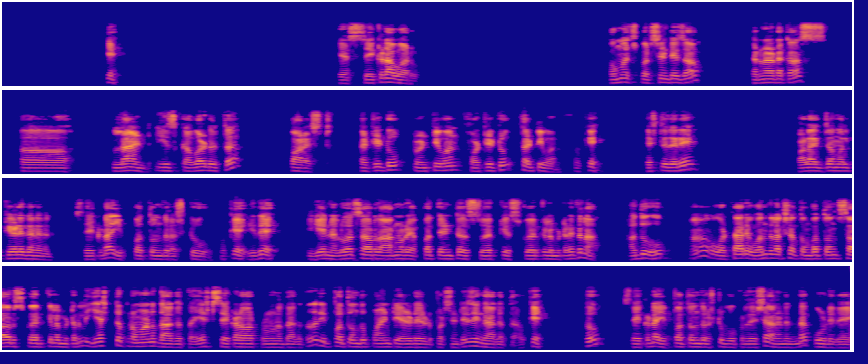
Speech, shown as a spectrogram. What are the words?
yes ಶೇಕಡಾವಾರು how much percentage of Karnataka's land is covered with forest thirty two twenty one forty two thirty one okay ಎಷ್ಟಿದೆ ರೀ? ಭಾಳ exam ಅಲ್ಲಿ ಕೇಳಿದ್ದಾನೆ ಶೇಕಡ ಇಪ್ಪತ್ತೊಂದರಷ್ಟು. Okay, ಇದೆ. ಈಗ ನಲವತ್ ಸಾವಿರದ ಆರ್ನೂರ ಎಪ್ಪತ್ತೆಂಟು ಸ್ಕ್ವೇರ್ ಸ್ಕ್ವೇರ್ ಕಿಲೋಮೀಟರ್ ಐತಲ್ಲ? ಅದು ಒಟ್ಟಾರೆ ಒಂದು ಲಕ್ಷ ತೊಂಬತ್ತೊಂದು ಸಾವಿರ ಸ್ಕ್ವೇರ್ ಕಿಲೋಮೀಟರ್ ಅಲ್ಲಿ ಎಷ್ಟು ಪ್ರಮಾಣದ ಆಗುತ್ತೆ? ಎಷ್ಟು ಶೇಕಡಾವಾರು ಪ್ರಮಾಣದ ಆಗುತ್ತೆ? ಅಂದ್ರೆ ಇಪ್ಪತ್ತೊಂದು ಪಾಯಿಂಟ್ ಎರಡು ಎರಡು ಪರ್ಸೆಂಟೇಜ್ ಹಿಂಗಾಗುತ್ತೆ ಓಕೆ, ಸೊ, ಶೇಕಡ ಇಪ್ಪತ್ತೊಂದರಷ್ಟು ಭೂಪ್ರದೇಶ ಅರಣ್ಯದಿಂದ ಕೂಡಿದೆ.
